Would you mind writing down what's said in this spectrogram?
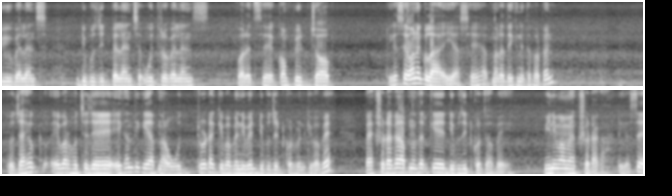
view balance deposit balance withdraw balance পরে হচ্ছে কমপ্লিট জব ঠিক আছে? অনেকগুলা ইয়ে আছে, আপনারা দেখে নিতে পারবেন। তো যাই হোক, এবার হচ্ছে যে এখান থেকে আপনারা উইথড্রটা কীভাবে নেবেন ডিপোজিট করবেন কীভাবে? একশো টাকা আপনাদেরকে ডিপোজিট করতে হবে মিনিমাম একশো টাকা, ঠিক আছে?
